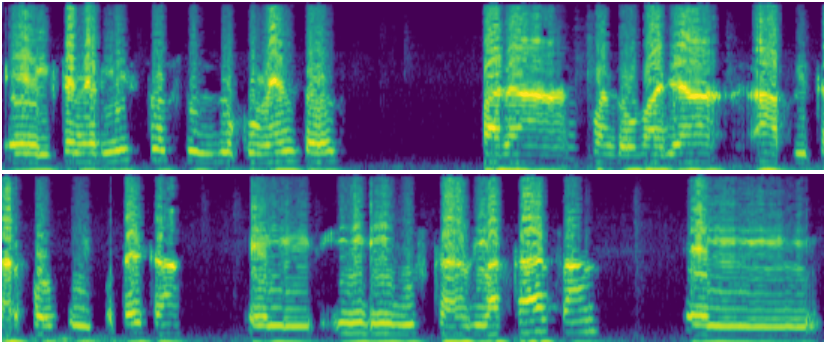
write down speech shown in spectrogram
el tener listos sus documentos para cuando vaya a aplicar por su hipoteca, el ir y buscar la casa, el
